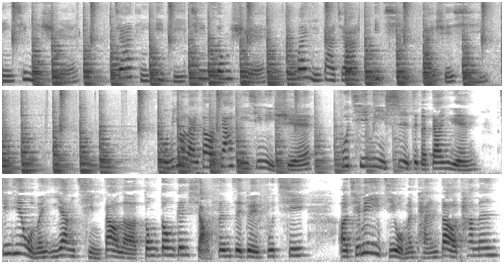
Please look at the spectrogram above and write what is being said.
心理学，家庭议题轻松学，欢迎大家一起来学习。我们又来到家庭心理学夫妻密室这个单元，今天我们一样请到了东东跟小芬这对夫妻。呃，前面一集我们谈到他们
